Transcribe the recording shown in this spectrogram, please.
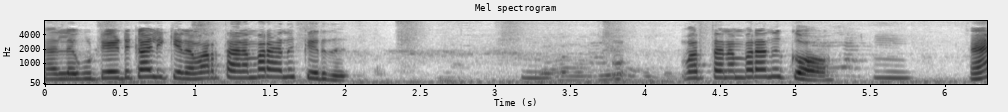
നല്ല കുട്ടിയായിട്ട് കളിക്കണം വർത്താനം പറയാൻ നിൽക്കരുത് വർത്താനം പറയാൻ നിക്കോ? ഏ.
